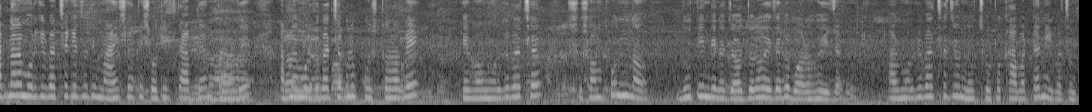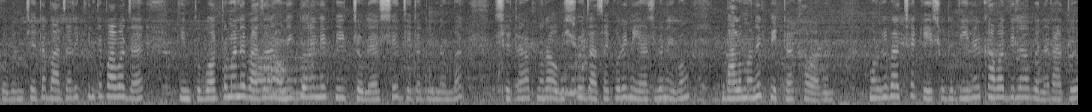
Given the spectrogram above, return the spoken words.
আপনারা মুরগির বাচ্চাকে যদি মায়ের সাথে সঠিক তাপ দেন, তাহলে আপনার মুরগির বাচ্চাগুলো পুষ্ট হবে এবং মুরগির বাচ্চা সম্পূর্ণ দু তিন দিনে জ্বর জ্বর হয়ে যাবে, বড় হয়ে যাবে। আর মুরগির বাচ্চার জন্য ছোট খাবারটা নির্বাচন করবেন। যেটা বাজারে কিনতে পাওয়া যায়, কিন্তু বর্তমানে বাজারে অনেক ধরনের পিঠ চলে আসছে, যেটা দুই নাম্বার। সেটা আপনারা অবশ্যই যাচাই করে নিয়ে আসবেন এবং ভালো মানের পিঠটা খাওয়াবেন। মুরগি বাচ্চাকে শুধু দিনের খাবার দিলে হবে না, রাতেও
